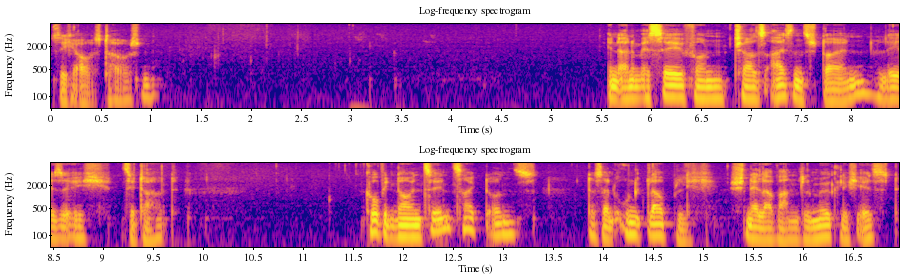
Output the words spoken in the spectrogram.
sich austauschen. In einem Essay von Charles Eisenstein lese ich, Zitat, Covid-19 zeigt uns, dass ein unglaublich schneller Wandel möglich ist,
